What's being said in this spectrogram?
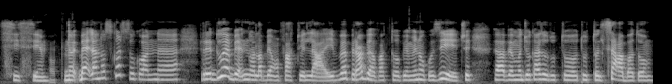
Sì, sì. Okay. Noi, beh, l'anno scorso con uh, Re 2 abbi- non l'abbiamo fatto in live, però abbiamo fatto più o meno così, cioè, abbiamo giocato tutto, tutto il sabato.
